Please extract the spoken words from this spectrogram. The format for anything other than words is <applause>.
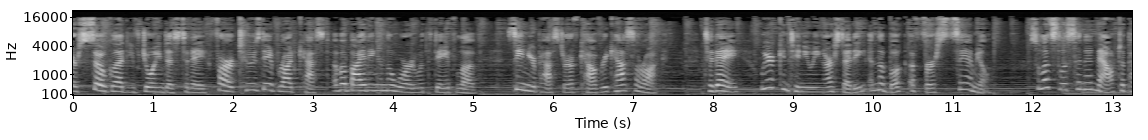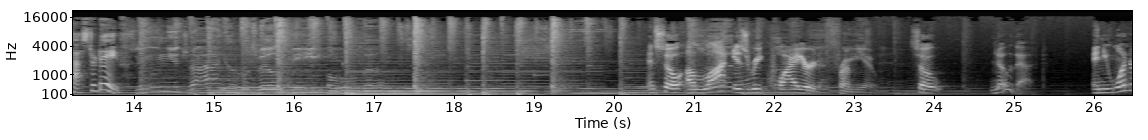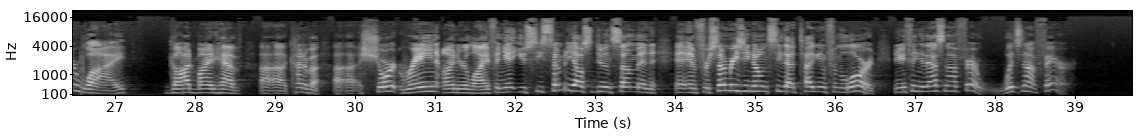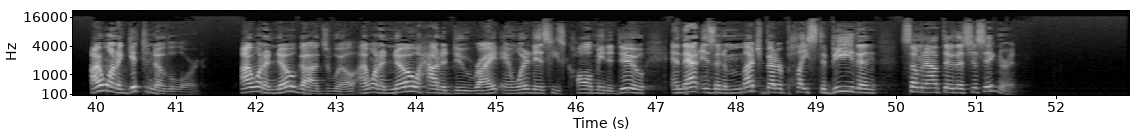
We are so glad you've joined us today for our Tuesday broadcast of Abiding in the Word with Dave Love, Senior Pastor of Calvary Castle Rock. Today, we are continuing our study in the book of 1 Samuel. So let's listen in now to Pastor Dave. Soon your trials will be over. And so a lot is required from you. So know that. And you wonder why God might have uh, kind of a, a, short reign on your life, and yet you see somebody else doing something, and, and for some reason you don't see that tugging from the Lord. And you're thinking, that's not fair. What's not fair? I want to get to know the Lord. I want to know God's will. I want to know how to do right and what it is He's called me to do. And that is in a much better place to be than someone out there that's just ignorant.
